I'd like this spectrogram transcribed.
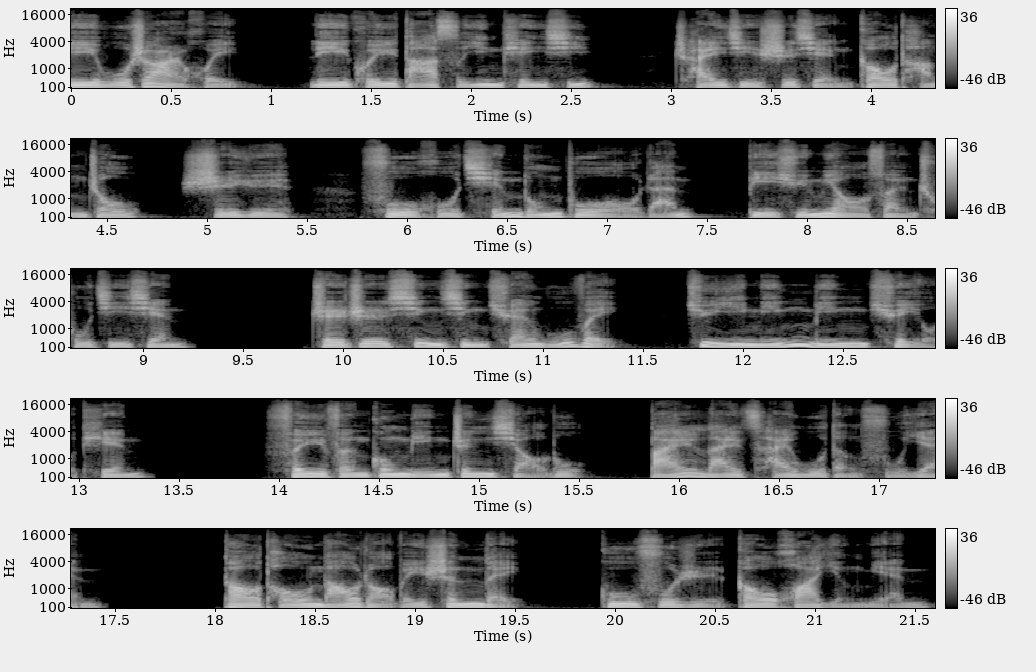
第五十二回，李逵打死殷天锡，柴进失陷高唐州。诗曰：“伏虎擒龙不偶然，必须妙算出机先。只知性性全无畏，俱意明明却有天。非分功名真小路，白来财物等浮烟。到头恼扰为身累，辜负日高花影眠。”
